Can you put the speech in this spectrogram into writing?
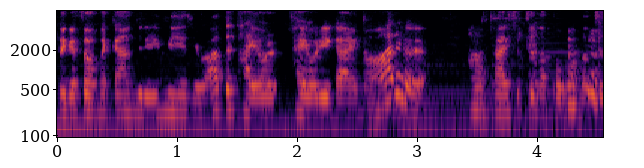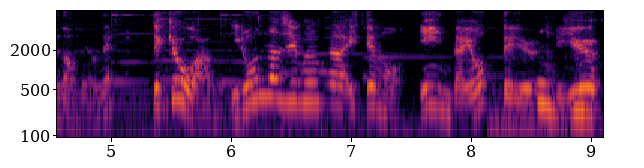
なんかそんな感じでイメージはあって頼り頼りがいのある大切な友達なんだよね。で今日はあのいろんな自分がいてもいいんだよっていう理由、うん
